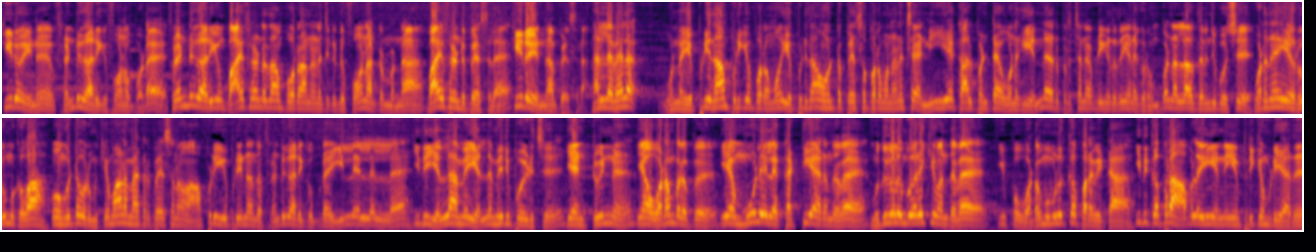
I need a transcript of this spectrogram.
ஹீரோயின் ஃப்ரெண்டுகாரிக்கு போன போட ஃப்ரெண்டுகாரியும் பாய் ஃப்ரெண்ட் தான் போறான்னு நினைச்சுக்கிட்டு போன் அட்டன் பண்ணா பாய் ஃப்ரெண்டு பேசல. ஹீரோயின் தான் பேசுறா. நல்ல வேலை உன்னை எப்படி தான் பிடிக்க போறோமோ எப்படி தான் உன்கிட்ட பேச போறோமோ நினைச்ச நீயே கால் பண்ணிட்ட உனக்கு என்ன பிரச்சனை அப்படிங்கிறது எனக்கு ரொம்ப நல்லா தெரிஞ்சு போச்சு. உடனே என் ரூமுக்கு வா. உங்ககிட்ட ஒரு முக்கியமான மேட்டர் பேசணும். அப்படி இப்படின்னு அந்த ஃப்ரெண்டுகாரி கூப்பிட இல்ல இல்ல இல்ல. இது எல்லாமே எல்ல மீறி போயிடுச்சு. என் ட்வின் என் உடம்பரப்பு என் மூளையில கட்டியா இருந்தவ முதுகெலும்பு வரைக்கும் வந்தவ இப்போ உடம்பு முழுக்க பரவிட்டா. இதுக்கப்புறம் அவளையும் என்னையும் பிரிக்க முடியாது.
